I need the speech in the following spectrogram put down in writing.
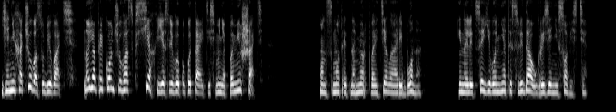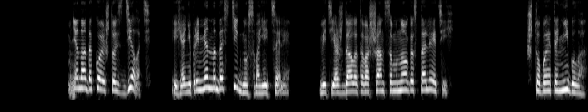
«Я не хочу вас убивать, но я прикончу вас всех, если вы попытаетесь мне помешать». Он смотрит на мертвое тело Арибона, и на лице его нет и следа угрызений совести. «Мне надо кое-что сделать, и я непременно достигну своей цели, ведь я ждал этого шанса много столетий». «Что бы это ни было,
